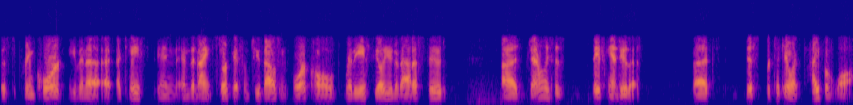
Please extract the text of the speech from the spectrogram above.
The Supreme Court, even a, a case in, in the Ninth Circuit from 2004 called where the ACLU Nevada sued, uh, generally says states can't do this. But this particular type of law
